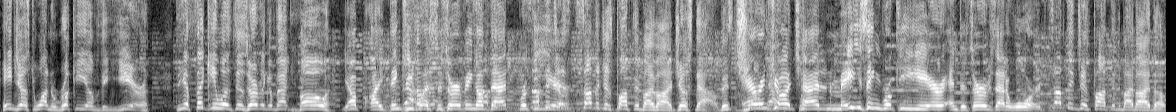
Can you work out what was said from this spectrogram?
he just won Rookie of the Year. Do you think he was deserving of that, Bo? Yep, I think he was deserving of that rookie something year. Just, something just popped in my mind just now. This Aaron happened. Judge had an amazing rookie year and deserves that award. Something just popped into my mind though.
